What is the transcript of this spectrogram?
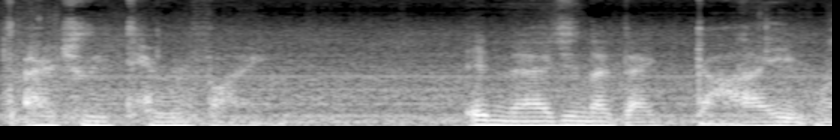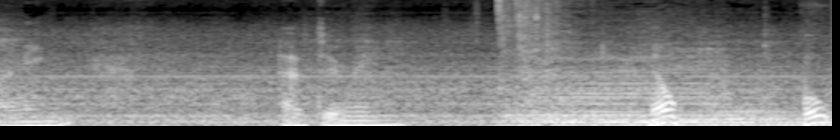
That's actually terrifying. Imagine like that guy running after me. Nope. Oh.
